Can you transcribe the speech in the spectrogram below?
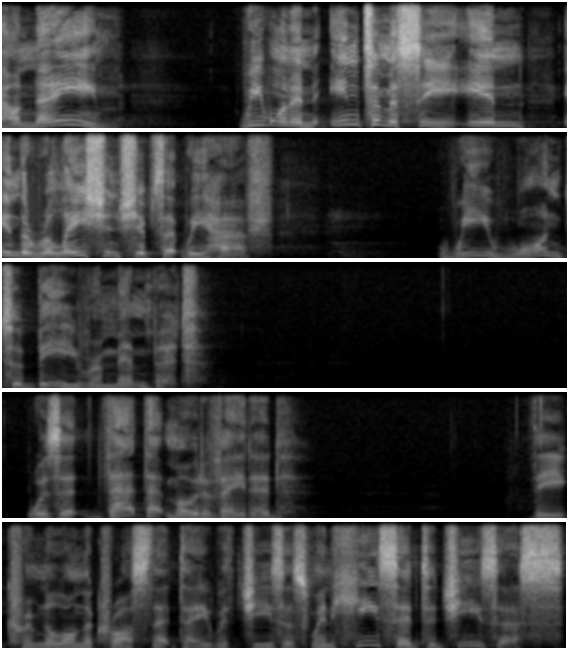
our name. We want an intimacy in in the relationships that we have. We want to be remembered. Was it that that motivated the criminal on the cross that day with Jesus when he said to Jesus,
